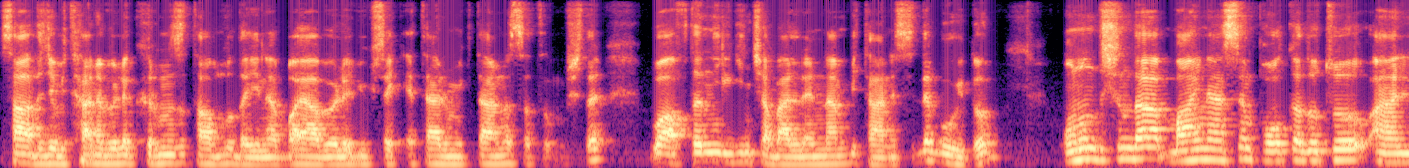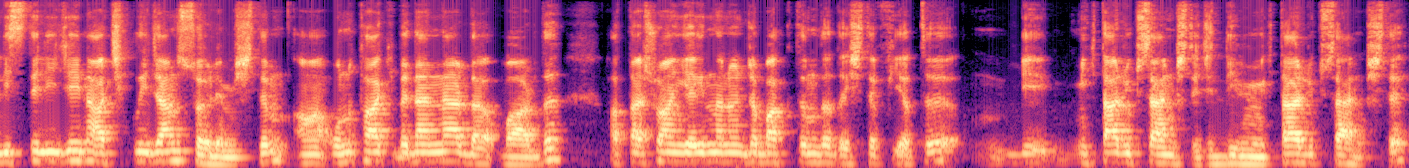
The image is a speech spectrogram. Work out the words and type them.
sadece bir tane böyle kırmızı tablo da yine baya böyle yüksek Ethereum miktarına satılmıştı. Bu haftanın ilginç haberlerinden bir tanesi de buydu. Onun dışında Binance'in Polkadot'u yani listeleyeceğini açıklayacağını söylemiştim. Ama onu takip edenler de vardı. Hatta şu an yayından önce baktığımda da işte fiyatı bir miktar yükselmişti. Ciddi bir miktar yükselmişti.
